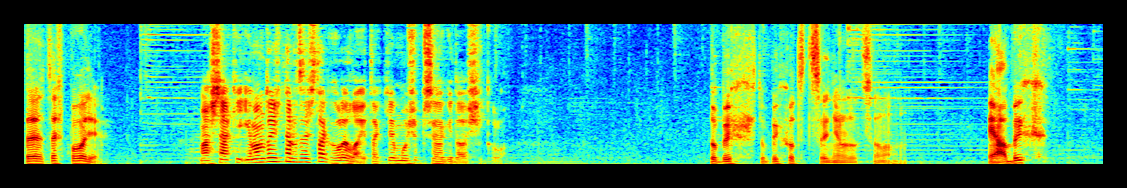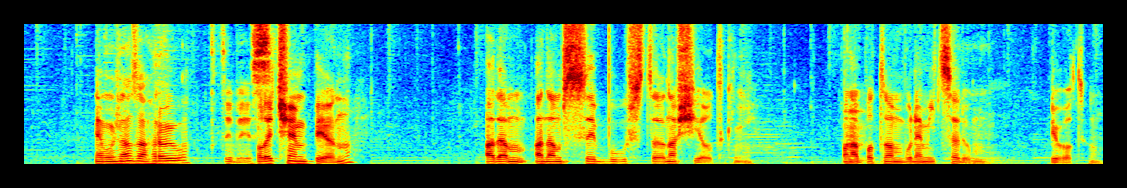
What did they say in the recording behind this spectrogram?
To je, to je v pohodě. Máš nějaký, já mám to, na že tak holilej, tak tě můžu přihodit další kolo. To bych, to bych ocenil docela. Já bych... Já možná zahraju Ty bys. Holy Champion a dám, a dám si boost na shield k ní. Ona Hmm. potom bude mít 7 životů.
